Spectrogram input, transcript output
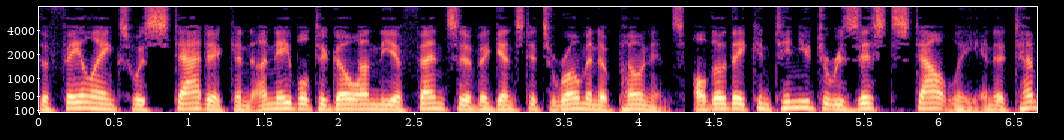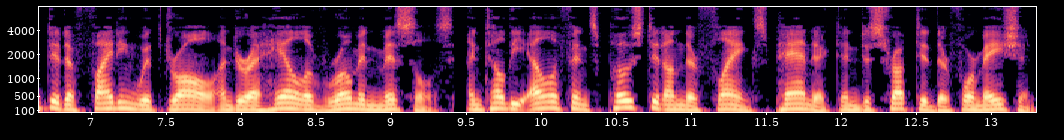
the phalanx was static and unable to go on the offensive against its Roman opponents although they continued to resist stoutly and attempted a fighting withdrawal under a hail of Roman missiles, until the elephants posted on their flanks panicked and disrupted their formation.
